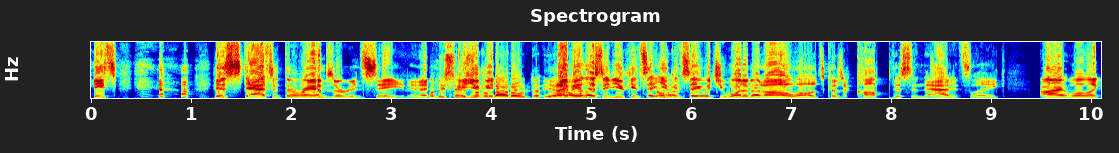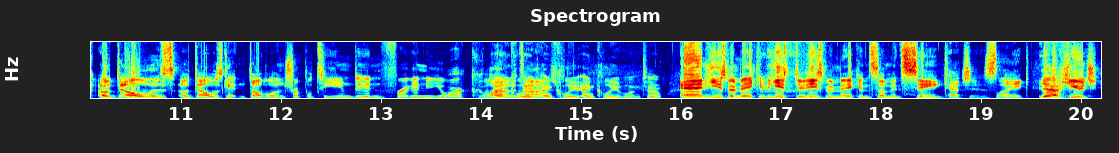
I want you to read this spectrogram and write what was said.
he's his stats at the Rams are insane. And Let me say something can- about Odell. Yeah, I mean, listen. You can say you can say what you want about. Oh well, it's because of Kupp, this and that. It's like. All right, well, like Odell was Odell was getting double and triple teamed in friggin' New York a lot and, of Cle- and, times, Cle- and Cleveland too. and he's been making he's dude he's been making some insane catches like Yeah, he- huge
